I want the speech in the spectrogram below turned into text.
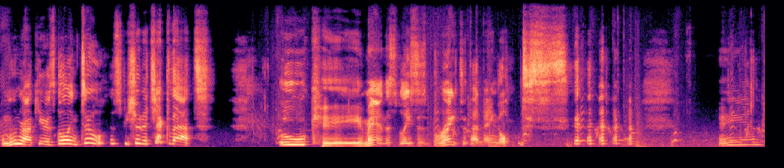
The moon rock here is glowing too! Let's be sure to check that! Okay, man, this place is bright at that angle. and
